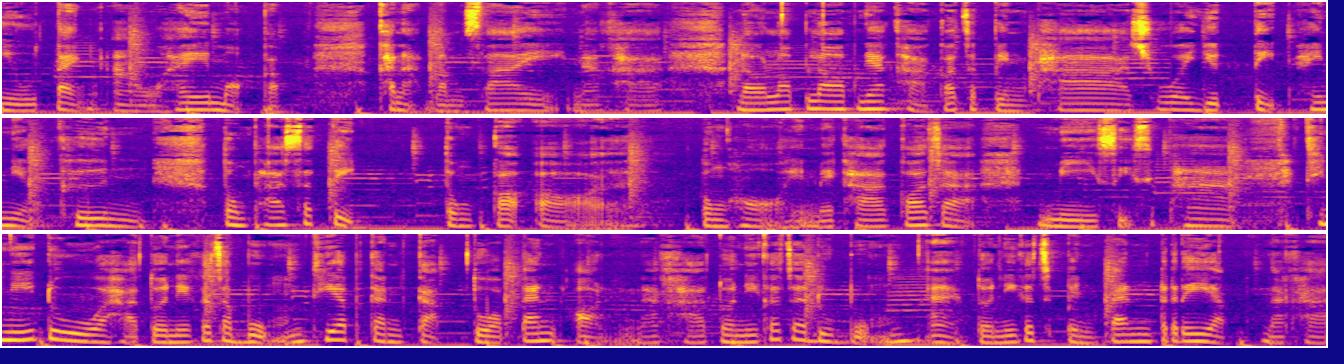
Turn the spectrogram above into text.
นิ้วแต่งเอาให้เหมาะกับขนาดลำไส้นะคะ แล้วรอบๆเนี่ยค่ะก็จะเป็นผ้าช่วยยึดติดให้เหนียวขึ้น ตรงพลาสติกตรงเกาะเอ่อ ตรงห่อเห็นไหมคะ ก็จะมี 45 ทีนี้ดูค่ะ ตัวนี้ก็จะบุ๋มเทียบกันกับตัวแป้นอ่อนนะคะ ตัวนี้ก็จะดูบุ๋มอะตัวนี้ก็จะเป็นแป้นเรียบนะคะ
